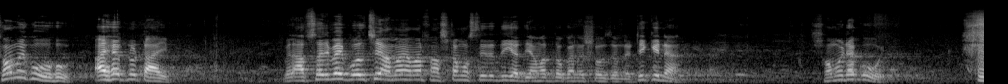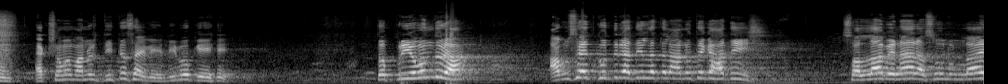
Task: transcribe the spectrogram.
সময় কো I have no time. Afsari ভাই বলছে, আমায় আমার পাঁচটা মসজিদে দিয়ে দিই, আমার দোকানের সৌজন্যে। ঠিক না? সময়টা কই? এক সময় মানুষ দিতে চাইবে, নিব কে? তো প্রিয় বন্ধুরা, আবু সাইদ খুদ্রি আদিল্লাহ তালা আনু থেকে হাদিস সাল্লাহ বেনা রাসুল্লাহ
